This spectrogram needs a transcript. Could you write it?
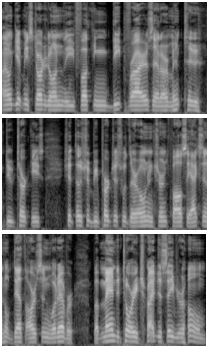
I don't get me started on the fucking deep fryers that are meant to do turkeys. Shit, those should be purchased with their own insurance policy, accidental death, arson, whatever. But mandatory tried to save your home.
